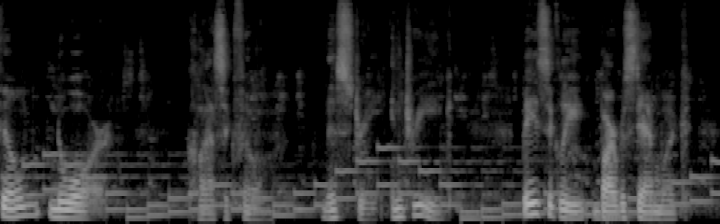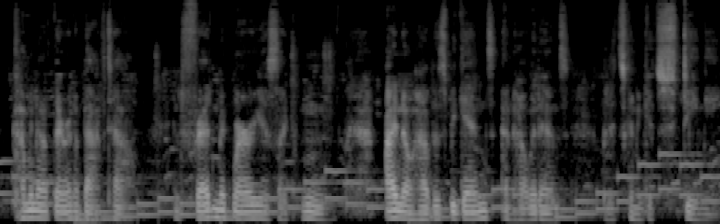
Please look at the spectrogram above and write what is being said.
film noir, classic film, mystery, intrigue. Basically, Barbara Stanwyck coming out there in a bath towel, and Fred MacMurray is like, hmm, I know how this begins and how it ends but it's gonna get steamy.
